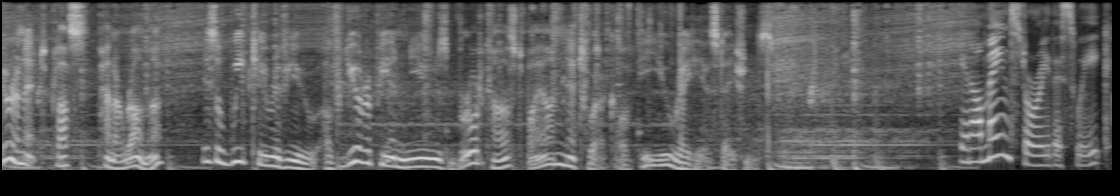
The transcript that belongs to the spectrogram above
Euranet Plus Panorama is a weekly review of European news broadcast by our network of EU radio stations. In our main story this week,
